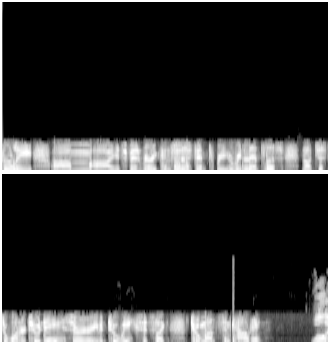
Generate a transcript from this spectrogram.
truly um, uh, it's been very consistent, re- relentless. Not just a one or two days or even two weeks. It's like two months and counting. Well,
